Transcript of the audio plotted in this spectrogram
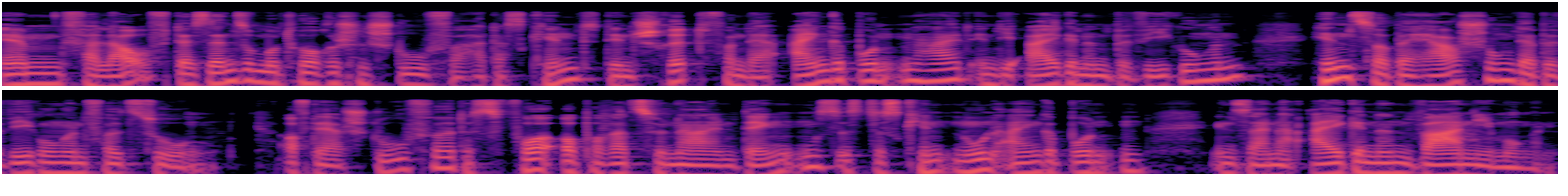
Im Verlauf der sensomotorischen Stufe hat das Kind den Schritt von der Eingebundenheit in die eigenen Bewegungen hin zur Beherrschung der Bewegungen vollzogen. Auf der Stufe des voroperationalen Denkens ist das Kind nun eingebunden in seine eigenen Wahrnehmungen.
